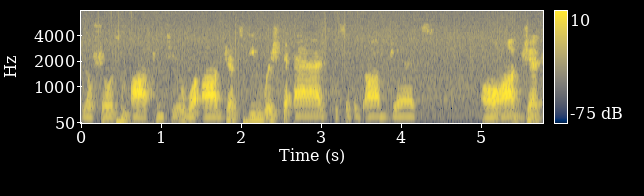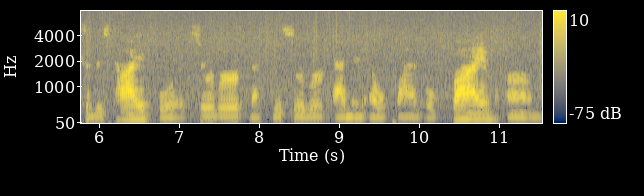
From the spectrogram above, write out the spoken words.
it'll show us some options here. What objects do you wish to add? Specific objects, all objects of this type, or server, that's this server, admin L505. Um,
